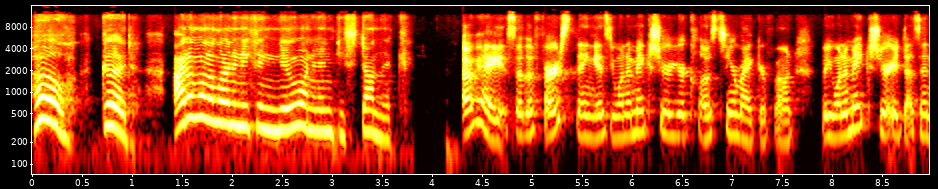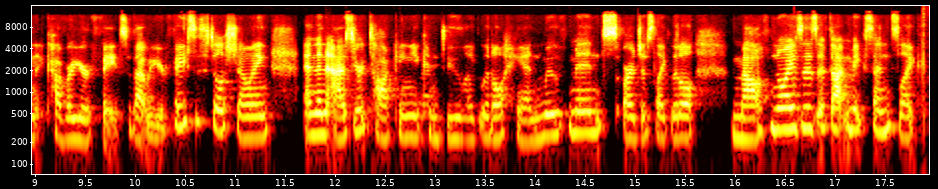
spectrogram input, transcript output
Oh, good. I don't want to learn anything new on an empty stomach. Okay, so the first thing is you want to make sure you're close to your microphone, but you want to make sure it doesn't cover your face. So that way your face is still showing. And then as you're talking, you can do like little hand movements or just like little mouth noises, if that makes sense, like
